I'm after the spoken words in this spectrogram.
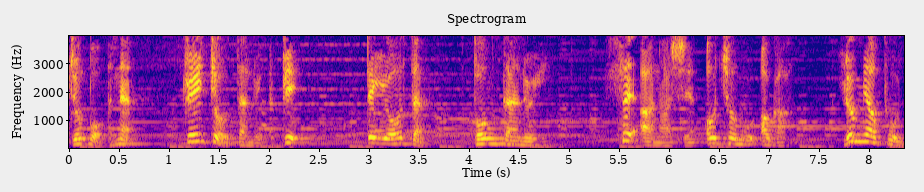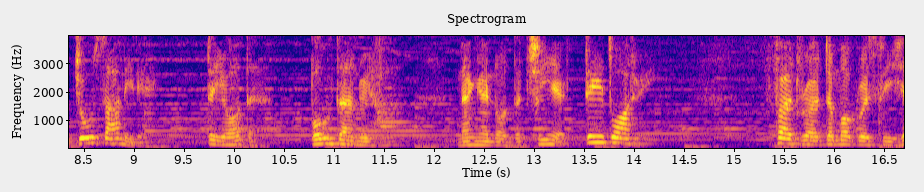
ကျွန်းပေါ်အနှံ့ကျွေးကြော်တန်တွေအပြစ်တယောတန်ဘုံတန်တွေစစ်အာဏာရှင်အုပ်ချုပ်မှုအောက်ကလွတ်မြောက်ဖို့ကြိုးစားနေတဲ့တယောတန်ဘုံတန်တွေဟာ နိုင်ငံတော်တချင်းရဲ့တေးသွားတွေ Federal Democracy ရ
